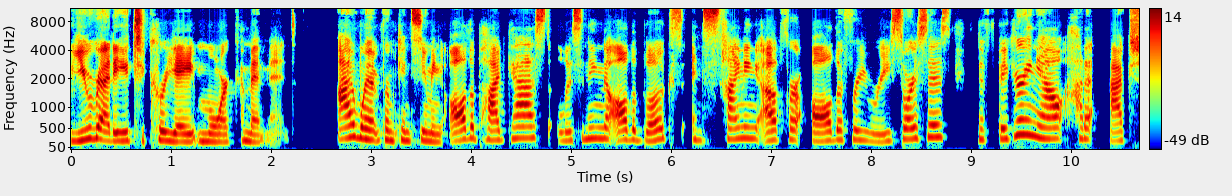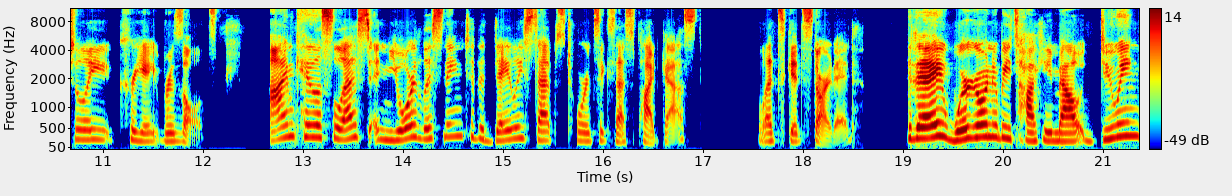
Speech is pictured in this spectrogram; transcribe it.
you ready to create more commitment? I went from consuming all the podcasts, listening to all the books, and signing up for all the free resources to figuring out how to actually create results. I'm Kayla Celeste, and you're listening to the Daily Steps Toward Success podcast. Let's get started. Today, we're going to be talking about doing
